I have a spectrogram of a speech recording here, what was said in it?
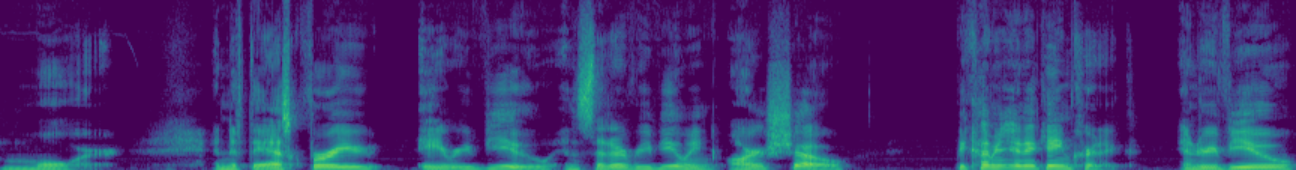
more. And if they ask for a, a review, instead of reviewing our show, become your inner game critic and review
